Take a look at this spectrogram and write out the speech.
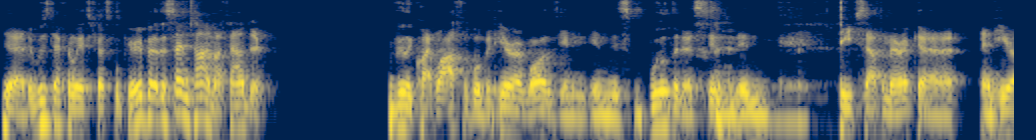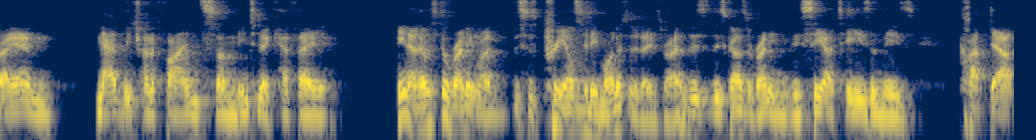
Yeah, there was definitely a stressful period, but at the same time, I found it really quite laughable that here I was in in this wilderness in in deep South America, and here I am madly trying to find some internet cafe you know, they were still running like this is pre LCD mm. monitor days, right? These these guys are running these CRTs and these clapped out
